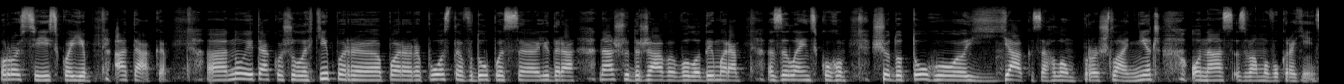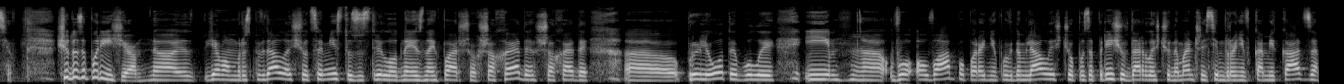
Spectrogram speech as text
російської атаки. Е, Ну і також е, перерепостив допис е, лідера нашої держави Володимира Зеленського щодо того, як загалом пройшла ніч у нас з вами в українців. Щодо Запоріжжя, е, я вам розповідала, що це місто зустріло одне із найперших шахеди. Шахеди е, прильоти були, і е, в ОВА попередньо повідомляли, що по Запоріжжю вдарили щонайменше сім дронів камікадзе,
